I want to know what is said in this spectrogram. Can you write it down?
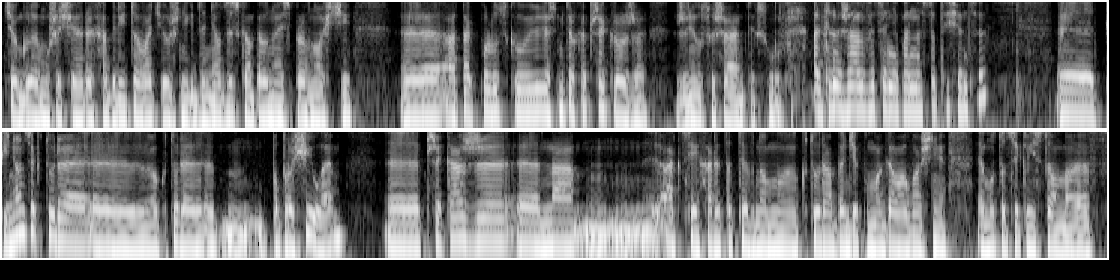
Ciągle muszę się rehabilitować i już nigdy nie odzyskam pełnej sprawności. E, A tak po ludzku jest mi trochę przykro, że, że nie usłyszałem tych słów. Ale ten żal wycenia pan na 100 tysięcy? E, Pieniądze, które, e, o które mm, poprosiłem, przekaże e, na mm, akcję charytatywną, e, która będzie pomagała właśnie e, motocyklistom e, w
